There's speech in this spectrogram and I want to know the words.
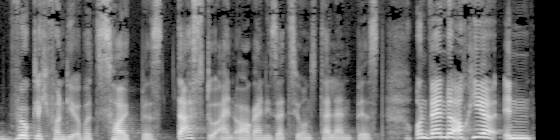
wirklich von dir überzeugt bist, dass du ein Organisationstalent bist. Und wenn du auch hier in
